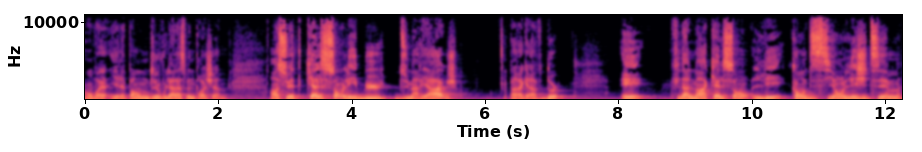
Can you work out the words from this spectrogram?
On va y répondre, Dieu voulant, la semaine prochaine. Ensuite, quels sont les buts du mariage? Paragraphe 2. Et finalement, quelles sont les conditions légitimes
